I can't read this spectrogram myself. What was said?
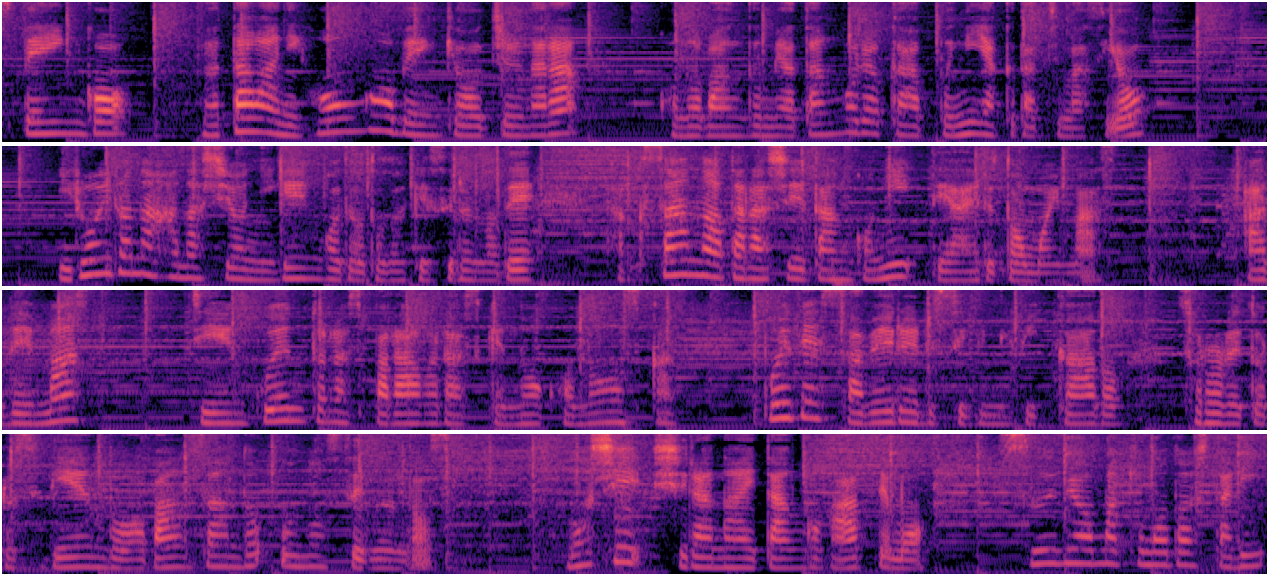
スペイン語または日本語を勉強中なら、この番組は単語力アップに役立ちますよ。いろいろな話を2言語でお届けするので、たくさんの新しい単語に出会えると思います。Además, si encuentras palabras que no conozcas, puedes saber el significado solo retrocediendo o avanzando unos segundos. もし知らない単語があっても、数秒巻き戻したり、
